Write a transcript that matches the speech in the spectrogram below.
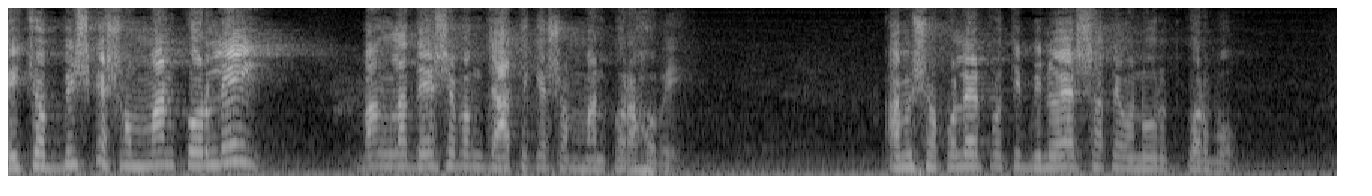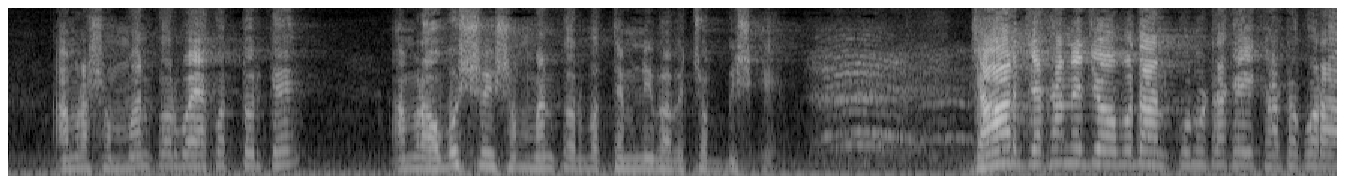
এই চব্বিশকে সম্মান করলেই বাংলাদেশ এবং জাতিকে সম্মান করা হবে। আমি সকলের প্রতি বিনয়ের সাথে অনুরোধ করব। আমরা সম্মান করব একাত্তরকে, আমরা অবশ্যই সম্মান করব তেমনিভাবে চব্বিশকে। যার যেখানে যে অবদান, কোনোটাকেই খাটো করা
